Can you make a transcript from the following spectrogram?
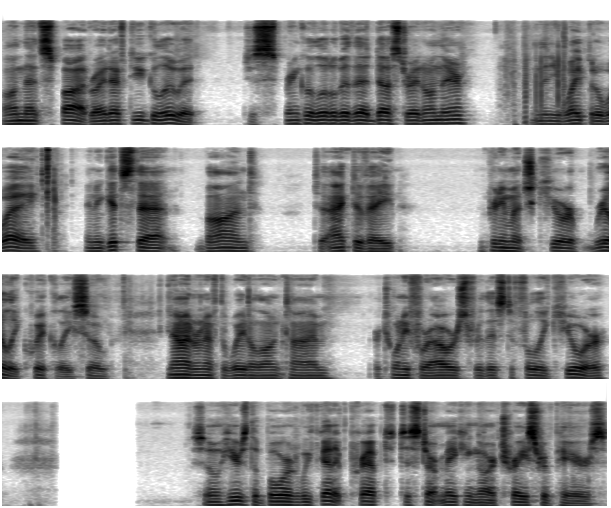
on that spot right after you glue it. Just sprinkle a little bit of that dust right on there and then you wipe it away and it gets that bond to activate and pretty much cure really quickly. So now I don't have to wait a long time or 24 hours for this to fully cure. So here's the board. We've got it prepped to start making our trace repairs.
